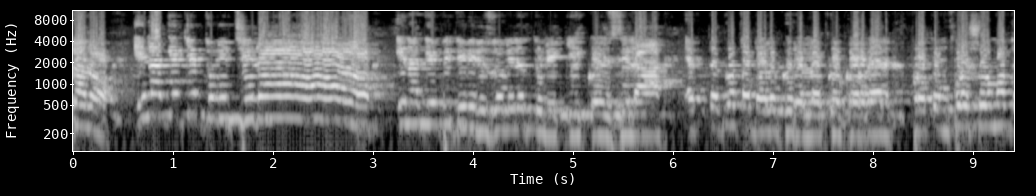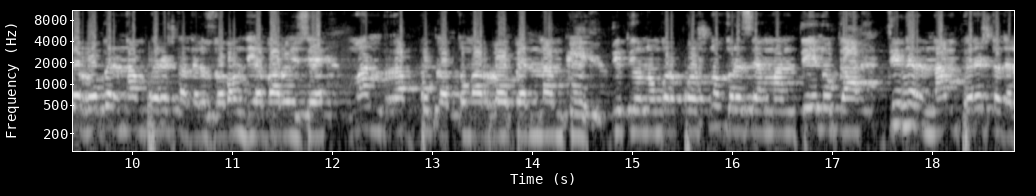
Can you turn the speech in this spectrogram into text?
জানো? এনাকে কি তুমি চিনো? এনাকে পৃথিবীর জমিনে তুমি কি করেছিলা? একটা কথা ভালো করে লক্ষ্য করবেন। প্রথম প্রশ্নের মধ্যে রবের নাম ফেরেস তাদের জবান দিয়ে বার হয়েছে মান রাব্বুকা, তোমার রবের নাম কি? দ্বিতীয় নম্বর প্রশ্ন করেছে, মান দিনুকা দিনের নাম ফেরেস তাদের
